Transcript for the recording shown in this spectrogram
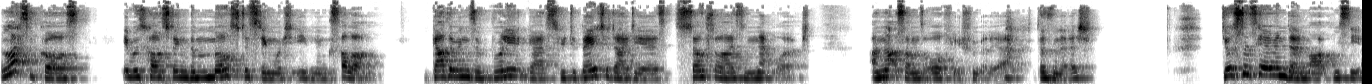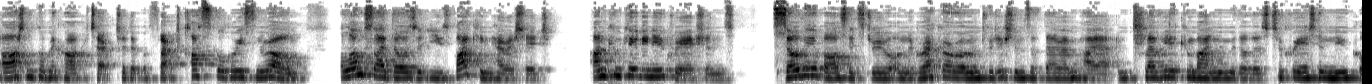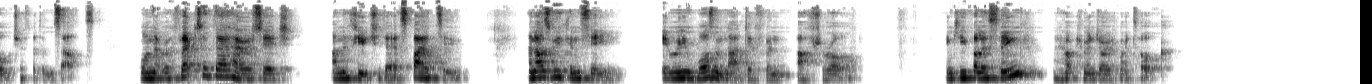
Unless, of course, it was hosting the most distinguished evening salon, gatherings of brilliant guests who debated ideas, socialized and networked. And that sounds awfully familiar, doesn't it? Just as here in Denmark, we see art and public architecture that reflect classical Greece and Rome, alongside those that use Viking heritage and completely new creations, so the Abbasids drew on the Greco-Roman traditions of their empire and cleverly combined them with others to create a new culture for themselves one that reflected their heritage and the future they aspired to. And as we can see, it really wasn't that different after all. Thank you for listening. I hope you enjoyed my talk.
